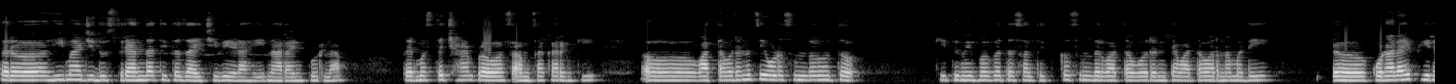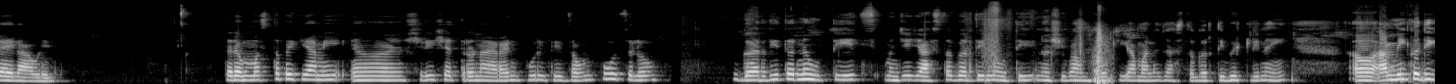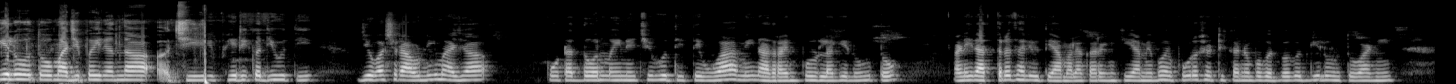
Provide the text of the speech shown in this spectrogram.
तर ही माझी दुसऱ्यांदा तिथं जायची वेळ आहे नारायणपूरला. तर मस्त छान प्रवास आमचा कारण की वातावरणच एवढं सुंदर होतं की तुम्ही बघत असाल तितकं सुंदर वातावरण. त्या वातावरणामध्ये कोणालाही फिरायला आवडेल. तर मस्तपैकी आम्ही श्री क्षेत्र नारायणपूर इथे जाऊन पोहोचलो. गर्दी तर नव्हतीच म्हणजे जास्त गर्दी नव्हती नशीब आमचं की आम्हाला जास्त गर्दी भेटली नाही. आम्ही कधी गेलो होतो माझी पहिल्यांदाची फेरी कधी होती जेव्हा श्रावणी माझ्या पोटात दोन महिन्याची होती तेव्हा आम्ही नारायणपूरला गेलो होतो. आणि रात्र झाली होती आम्हाला कारण की आम्ही भरपूर अशा ठिकाणं बघत बघत गेलो होतो. आणि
